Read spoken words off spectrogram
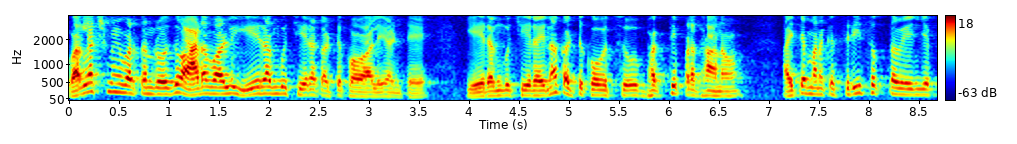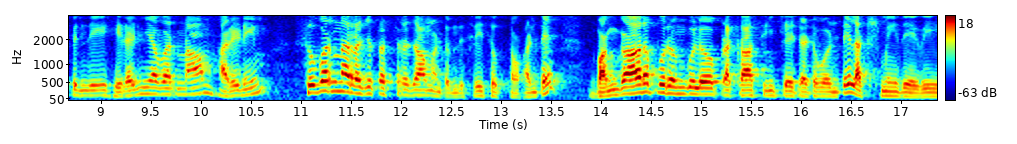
వరలక్ష్మి వ్రతం రోజు ఆడవాళ్ళు ఏ రంగు చీర కట్టుకోవాలి అంటే ఏ రంగు చీర అయినా కట్టుకోవచ్చు. భక్తి ప్రధానం. అయితే మనకు శ్రీ సూక్తం ఏం చెప్పింది? హిరణ్యవర్ణాం హరిణీం సువర్ణ రజత స్రజాం అంటుంది శ్రీ సూక్తం అంటే బంగారపు రంగులో ప్రకాశించేటటువంటి లక్ష్మీదేవి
